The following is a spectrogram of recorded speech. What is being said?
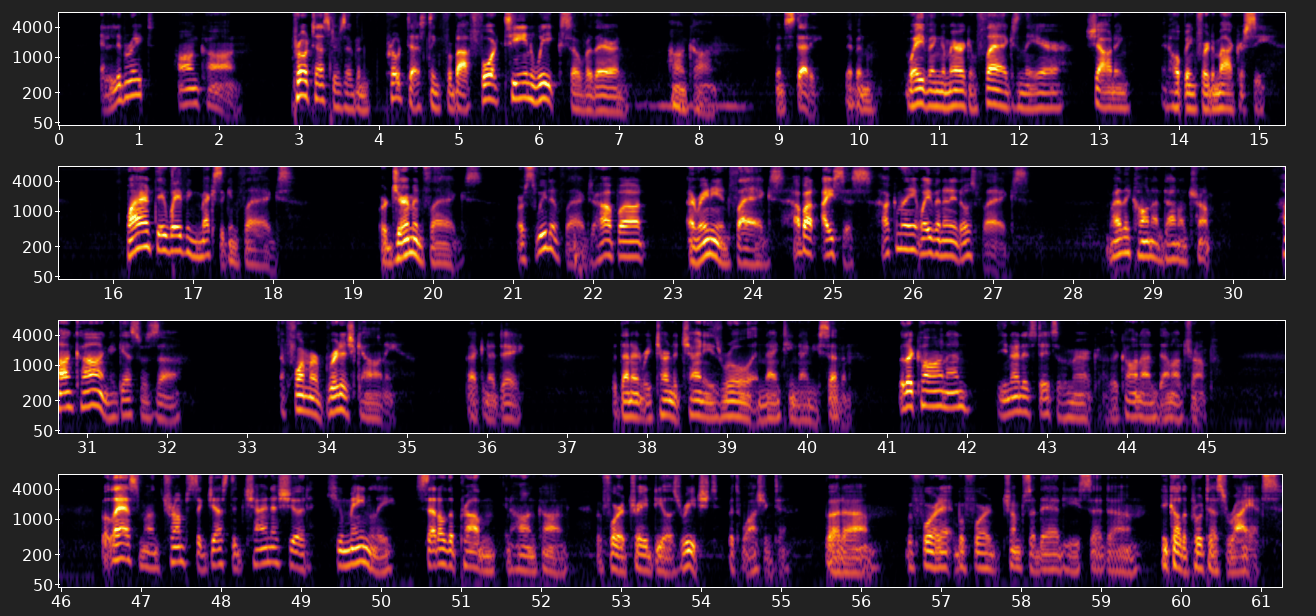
and liberate Hong Kong. Protesters have been protesting for about 14 weeks over there in Hong Kong. It's been steady. They've been waving American flags in the air, shouting, and hoping for democracy. Why aren't they waving Mexican flags? Or German flags? Or Sweden flags? Or how about Iranian flags? How about ISIS? How come they ain't waving any of those flags? Why are they calling on Donald Trump? Hong Kong, I guess, was uh, a former British colony back in the day. But then it returned to Chinese rule in 1997. But they're calling on the United States of America. They're calling on Donald Trump. But last month, Trump suggested China should humanely settle the problem in Hong Kong before a trade deal is reached with Washington. But um, before that, before Trump said that, he said um, he called the protests riots.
